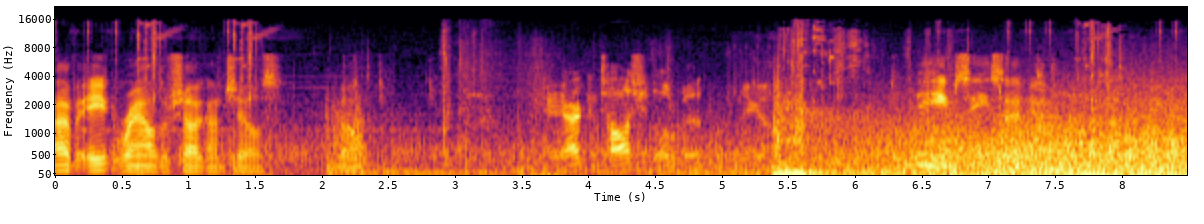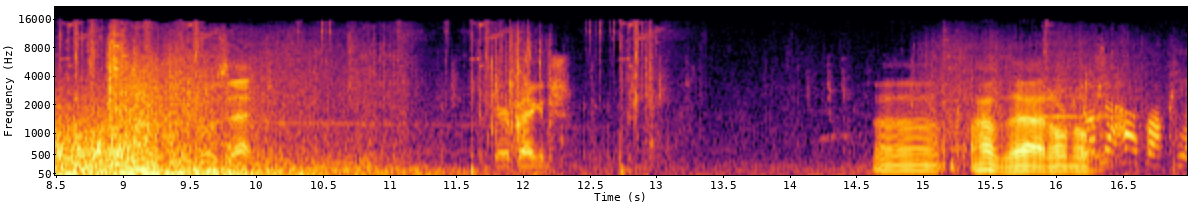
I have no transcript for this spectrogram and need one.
I have eight rounds of shotgun shells. Oh, Hey, I can toss you a little bit. There you go. thanks. Thanks, Daniel. What was that? Care package. Uh, I have that. I don't know. If, hop up here.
